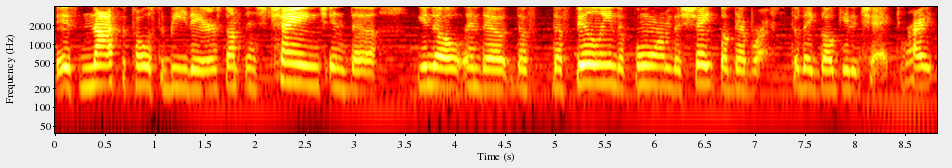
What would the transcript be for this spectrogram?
is not supposed to be there. Something's changed in the you know, in the, the the feeling, the form, the shape of their breast. So they go get it checked, right?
